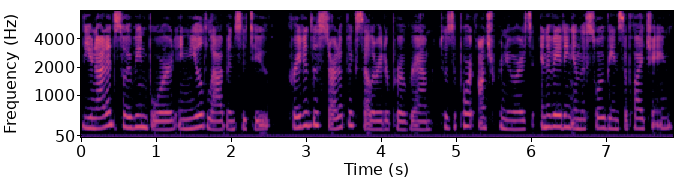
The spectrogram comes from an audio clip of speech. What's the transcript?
The United Soybean Board and Yield Lab Institute created the Startup Accelerator program to support entrepreneurs innovating in the soybean supply chain.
